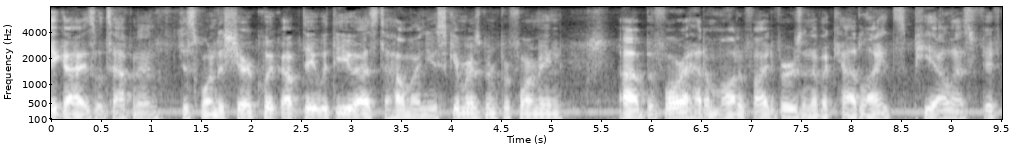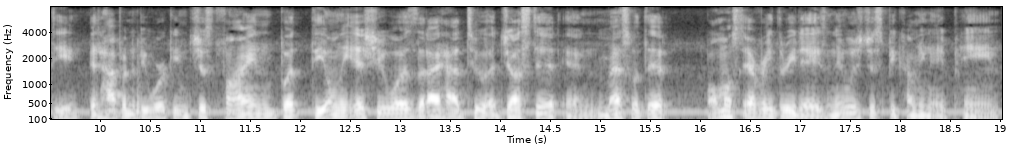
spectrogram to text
Hey guys, what's happening? Just wanted to share a quick update with you as to how my new skimmer has been performing. Uh, before I had a modified version of a Cadlites PLS50. It happened to be working just fine, but the only issue was that I had to adjust it and mess with it almost every three days, and it was just becoming a pain.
